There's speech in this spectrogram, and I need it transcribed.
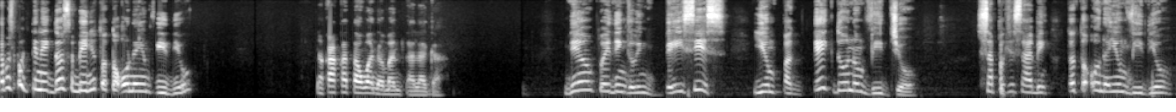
Tapos pag tinake down, sabihin nyo, totoo na yung video. Nakakatawa naman talaga. Hindi mo pwedeng gawing basis yung pag-take down ng video sa pagsasabing, totoo na yung video.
